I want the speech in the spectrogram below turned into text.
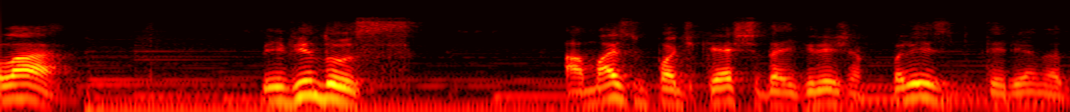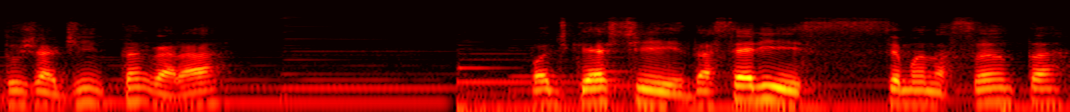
Olá, bem-vindos a mais um podcast da Igreja Presbiteriana do Jardim Tangará, podcast da série Semana Santa,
